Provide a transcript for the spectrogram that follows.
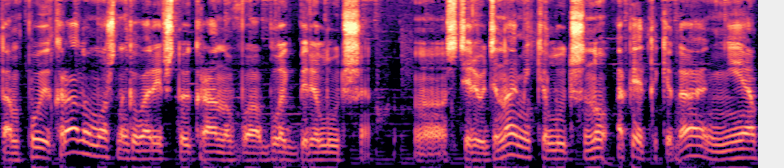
Там по экрану можно говорить, что экран в BlackBerry лучше, э, стереодинамики лучше. Но, опять-таки, да, не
